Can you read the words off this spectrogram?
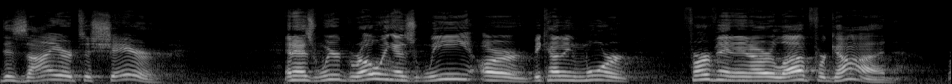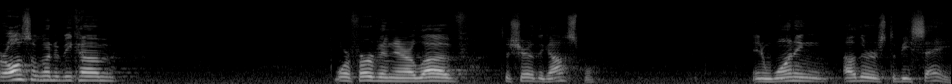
desire to share. And as we're growing, as we are becoming more fervent in our love for God, we're also going to become more fervent in our love to share the gospel in wanting others to be saved.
